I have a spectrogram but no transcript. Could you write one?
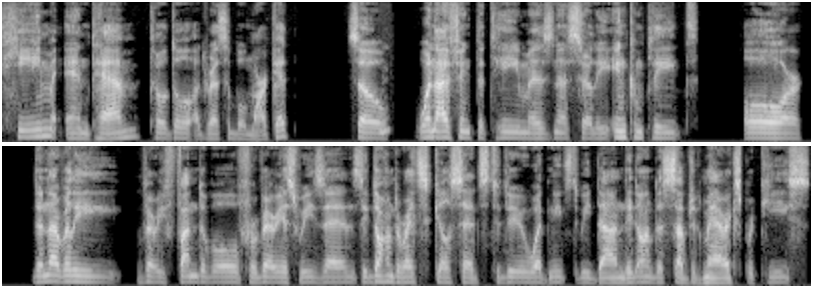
team and TAM, total addressable market. So Mhm. when I think the team is necessarily incomplete or they're not really very fundable for various reasons. They don't have the right skill sets to do what needs to be done. They don't have the subject matter expertise.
